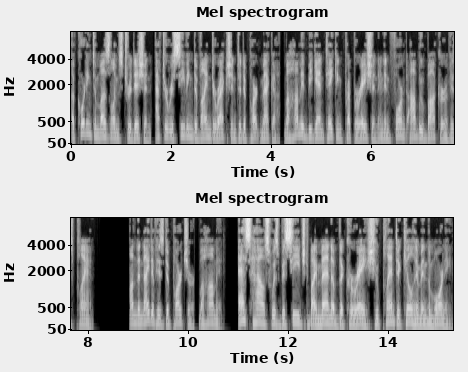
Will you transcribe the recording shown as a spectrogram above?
According to Muslims' tradition, after receiving divine direction to depart Mecca, Muhammad began taking preparation and informed Abu Bakr of his plan. On the night of his departure, Muhammad's house was besieged by men of the Quraysh who planned to kill him in the morning.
